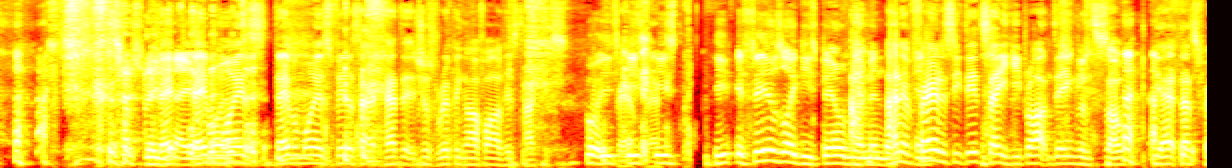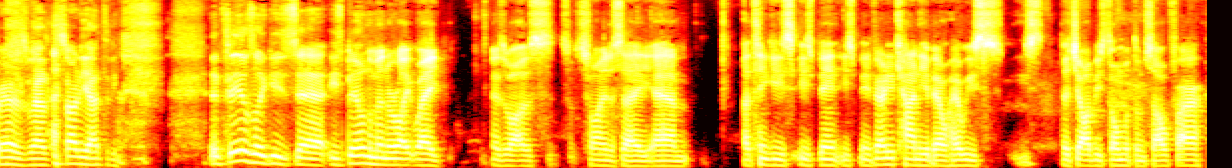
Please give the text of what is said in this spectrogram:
David, David Moyes, David Moyes feels that Arteta is just ripping off all his tactics. But he's, he's, he's, he, it feels like he's building him in. The, and in, in fairness, he did say he brought him to England, so yeah, that's fair as well. Sorry, Anthony. It feels like he's uh, he's building him in the right way, is what I was trying to say. Um, I think he's he's been he's been very canny about how he's he's the job he's done with them so far.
